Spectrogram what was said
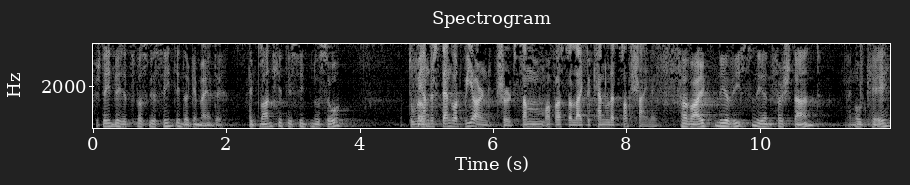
Verstehen wir jetzt, was wir sind in der Gemeinde? Es gibt manche, die sind nur so, Do we understand what we are in the church? Some of us are like the candle that's not shining. verwalten ihr Wissen, ihren Verstand, okay,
